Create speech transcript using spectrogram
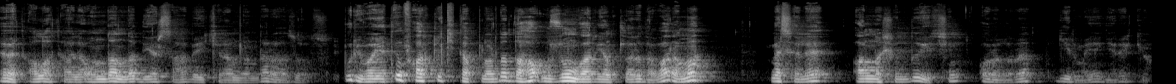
Evet Allah Teala ondan da diğer sahabe-i kiramdan da razı olsun. Bu rivayetin farklı kitaplarda daha uzun varyantları da var ama mesele anlaşıldığı için oralara girmeye gerek yok.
